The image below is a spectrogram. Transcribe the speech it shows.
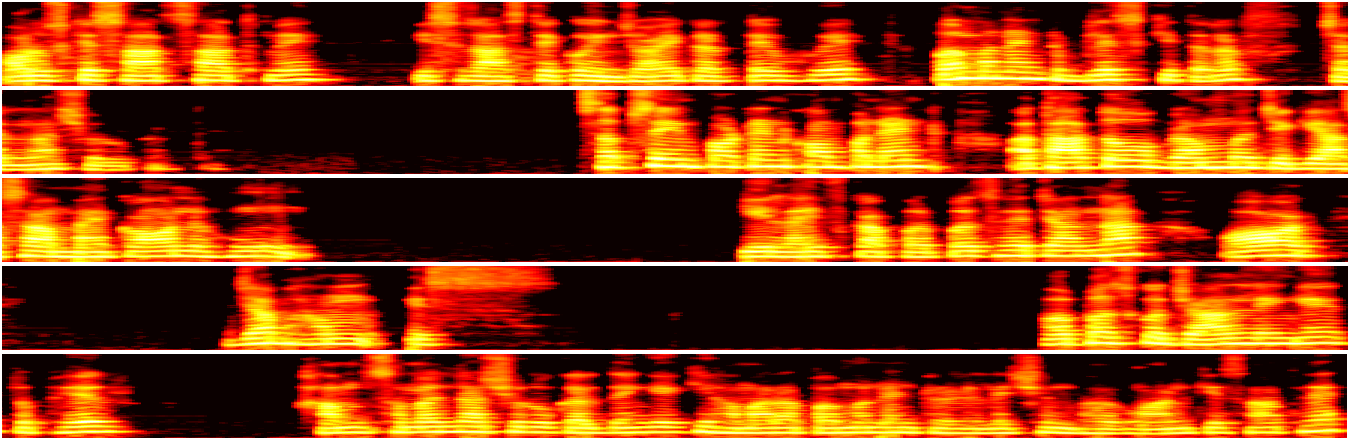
और उसके साथ साथ में इस रास्ते को एंजॉय करते हुए परमानेंट ब्लिस की तरफ़ चलना शुरू करते हैं। सबसे इंपॉर्टेंट कंपोनेंट अथा तो ब्रह्म जिज्ञासा, मैं कौन हूँ? ये लाइफ का पर्पस है जानना और जब हम इस पर्पस को जान लेंगे तो फिर हम समझना शुरू कर देंगे कि हमारा परमानेंट रिलेशन भगवान के साथ है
